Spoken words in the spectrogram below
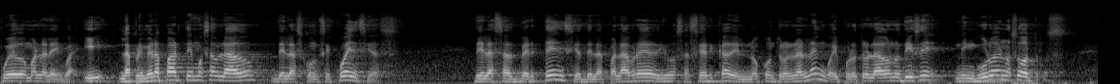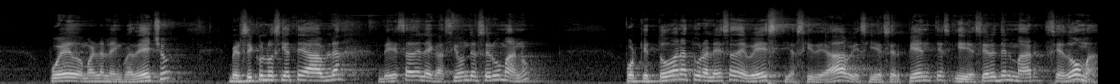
puede domar la lengua. Y la primera parte hemos hablado de las consecuencias, de las advertencias de la palabra de Dios acerca del no controlar la lengua. Y por otro lado nos dice, ninguno de nosotros puede domar la lengua. De hecho, versículo 7 habla de esa delegación del ser humano, porque toda naturaleza de bestias y de aves y de serpientes y de seres del mar se doma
